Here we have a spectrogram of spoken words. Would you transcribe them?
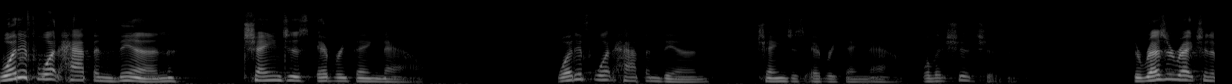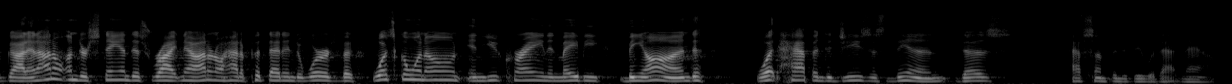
What if what happened then changes everything now? What if what happened then? changes everything now. Well, it should, shouldn't it? The resurrection of God, and I don't understand this right now. I don't know how to put that into words, but what's going on in Ukraine and maybe beyond, what happened to Jesus then does have something to do with that now.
